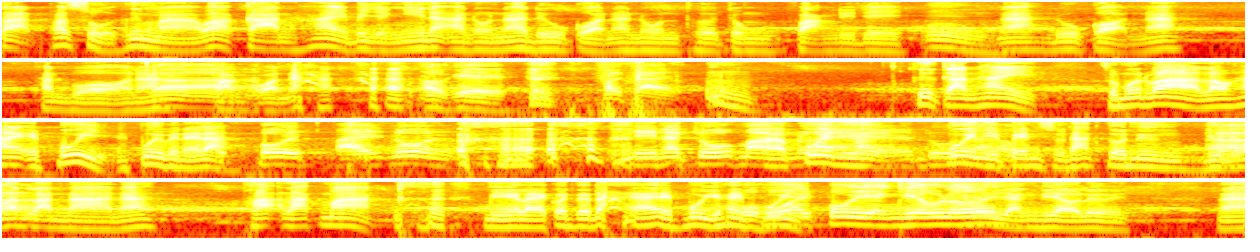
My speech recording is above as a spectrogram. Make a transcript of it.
ตรัสพระสูตรขึ้นมาว่าการให้เป็นอย่างนี้นะอานนท์นะดูก่อนอานนท์เธอจงฟังดีอืมๆนะดูก่อนนะ ท่านวอนะอ่าฟังก่อนนะโอเค เข้าใจ คือการให้สมมติว่าเราให้ไอ้ปุ้ยไอ้ปุ้ยไปไหนล่ะปุ้ยไปนู่นดีนะจุมาอ่าไม่ปุ้ยไล่นี่ให้ะจุปุ้ยนี่เป็นสุนัขตัวหนึ่งอยู่ในอ่าวัดลานนานะ พระรักมาก มีอะไรก็จะได้ให้ปุ้ยให้โอ้โหปุ้ยไอ้ปุ้ยอย่างเดียวเลปุ้ยยอย่างเดียวเลยนะ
